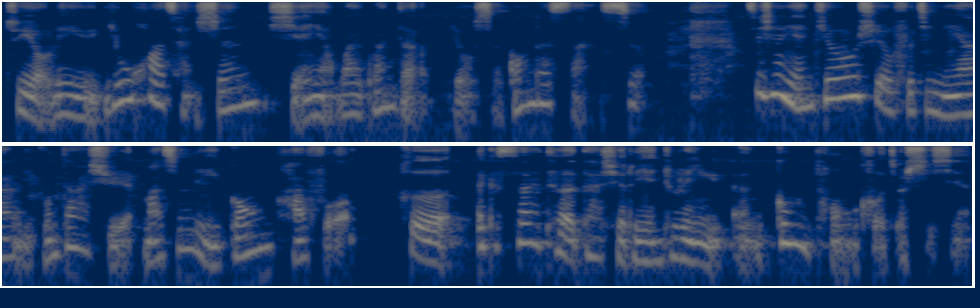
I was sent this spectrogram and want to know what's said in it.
最有利于优化产生显眼外观的有色光的散射。这项研究是由弗吉尼亚理工大学、麻省理工、哈佛和埃克塞特大学的研究人员共同合作实现。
